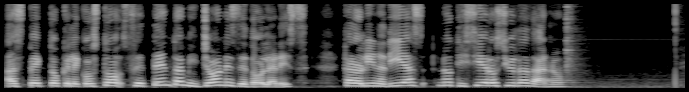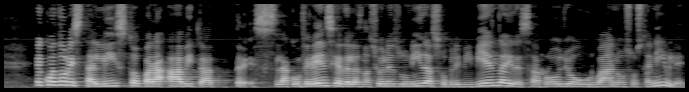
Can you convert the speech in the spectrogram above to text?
aspecto que le costó 70 millones de dólares. Carolina Díaz, Noticiero Ciudadano. Ecuador está listo para Habitat 3, la conferencia de las Naciones Unidas sobre vivienda y desarrollo urbano sostenible.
